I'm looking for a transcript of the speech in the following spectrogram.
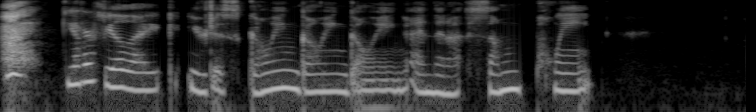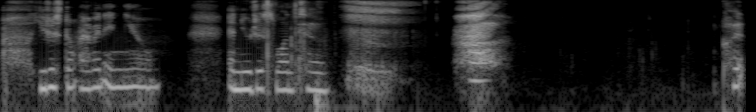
Do you ever feel like you're just going, going, going, and then at some point you just don't have it in you, and you just want to put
